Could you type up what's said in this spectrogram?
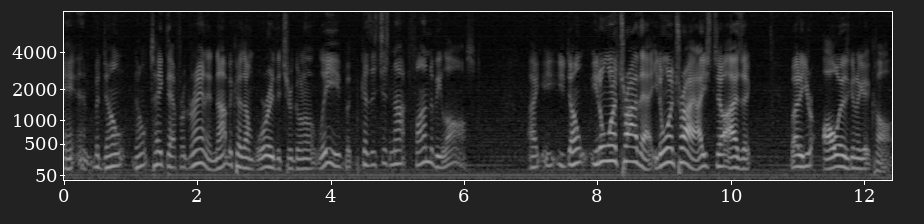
And, but don't don't take that for granted. Not because I'm worried that you're going to leave, but because it's just not fun to be lost. I, you don't you don't want to try that. You don't want to try. I used to tell Isaac, buddy, you're always going to get caught.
